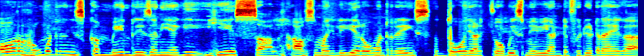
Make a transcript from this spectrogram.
और रोमन रिंग्स का मेन रीज़न ये है कि ये साल, आप समझ लीजिए रोमन रिंग्स 2024 में भी अनडिफिटेड रहेगा।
